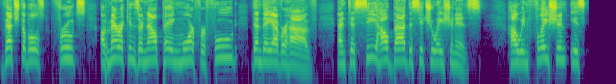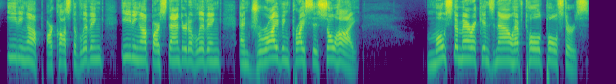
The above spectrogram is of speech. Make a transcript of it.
vegetables, fruits. Americans are now paying more for food than they ever have. And to see how bad the situation is, how inflation is eating up our cost of living, eating up our standard of living, and driving prices so high. Most Americans now have told pollsters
